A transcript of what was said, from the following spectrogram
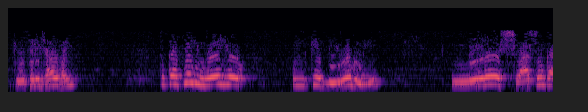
क्यों चली जाओ भाई? तो कहते हैं कि मेरे जो उनके वियोग में मेरे श्वासों का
